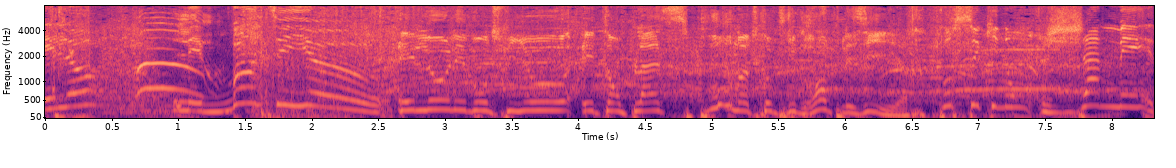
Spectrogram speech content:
Hello les bons tuyaux Hello les bons tuyaux est en place pour notre plus grand plaisir. Pour ceux qui n'ont jamais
